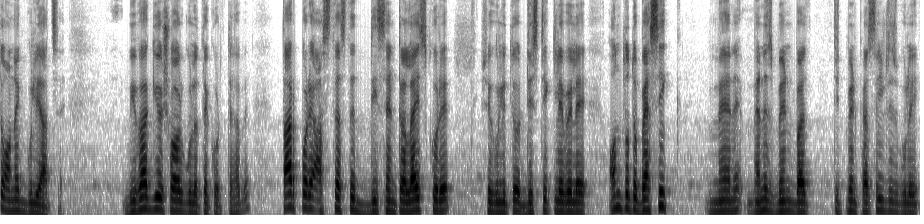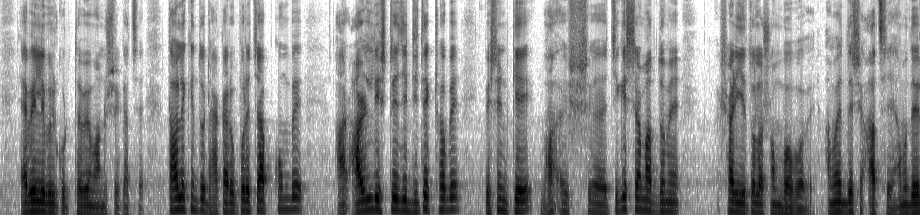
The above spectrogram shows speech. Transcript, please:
তো অনেকগুলি আছে। বিভাগীয় শহরগুলোতে করতে হবে। তারপরে আস্তে আস্তে ডিসেন্ট্রালাইজ করে সেগুলি তো ডিস্ট্রিক্ট লেভেলে অন্তত বেসিক ম্যানেজমেন্ট বা ট্রিটমেন্ট ফ্যাসিলিটিসগুলি অ্যাভেলেবেল করতে হবে মানুষের কাছে। তাহলে কিন্তু ঢাকার উপরে চাপ কমবে। আর আর্লি স্টেজে ডিটেক্ট হবে। পেশেন্টকে চিকিৎসার মাধ্যমে সারিয়ে তোলা সম্ভব হবে। আমাদের দেশে আছে, আমাদের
